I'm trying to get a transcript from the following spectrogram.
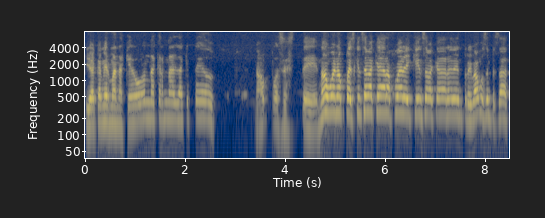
Y yo acá mi hermana, ¿qué onda, carnal? ¿Qué pedo? No, pues este, no, bueno, pues quién se va a quedar afuera y quién se va a quedar adentro. Y vamos a empezar.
